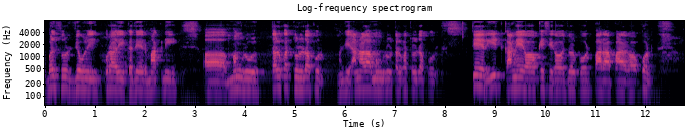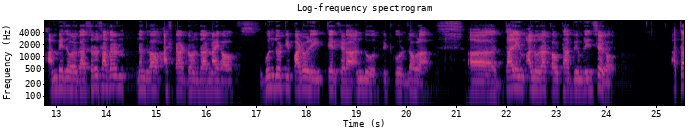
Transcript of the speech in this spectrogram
बलसूर जेवळी कुराळी कदेर माकणी मंगरूळ तालुका तुळजापूर म्हणजे अनाळा मंगरूळ तालुका तुळजापूर तेर ईट कानेगाव केशेगाव जळकोट पारा पाळागाव कोंड आंबेजवळगा सर्वसाधारण नंदगाव आष्टा डोंदा नायगाव गुंजोटी पाडोळी तेरखेडा अंदूर इटकूर जवळा अ, डाळिंब आलुरा कवठा बिंबळी शेळगाव. आता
